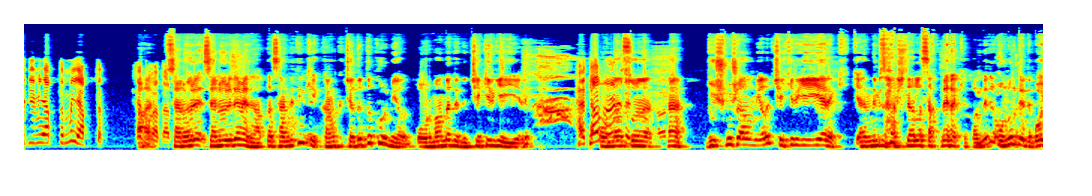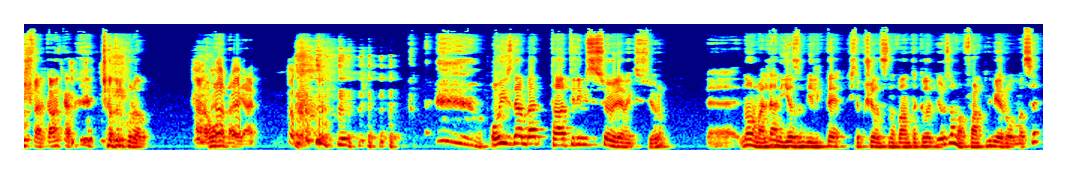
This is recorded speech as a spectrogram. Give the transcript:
Dediğimi yaptım mı? Yaptım. He kadar. sen öyle sen öyle demedin. Hatta sen dedin ki kanka çadırda kurmayalım. Ormanda dedin çekirge yiyelim. He tamam Ondan öyle dedim. sonra ha, duşmuş almayalım çekirge yiyerek kendimizi haşlarla saklayarak yapalım dedin. Onur dedi boş ver kanka çadır kuralım. Yani o kadar yani. O yüzden ben tatilimizi söylemek istiyorum. Ee, normalde hani yazın birlikte işte Kuşadası'na falan takılabiliyoruz ama farklı bir yer olması.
